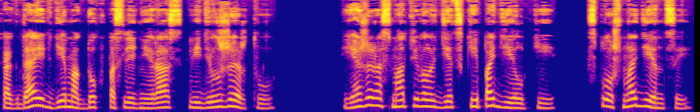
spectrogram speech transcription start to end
когда и где Макдок в последний раз видел жертву. Я же рассматривала детские поделки, сплошь младенцы,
